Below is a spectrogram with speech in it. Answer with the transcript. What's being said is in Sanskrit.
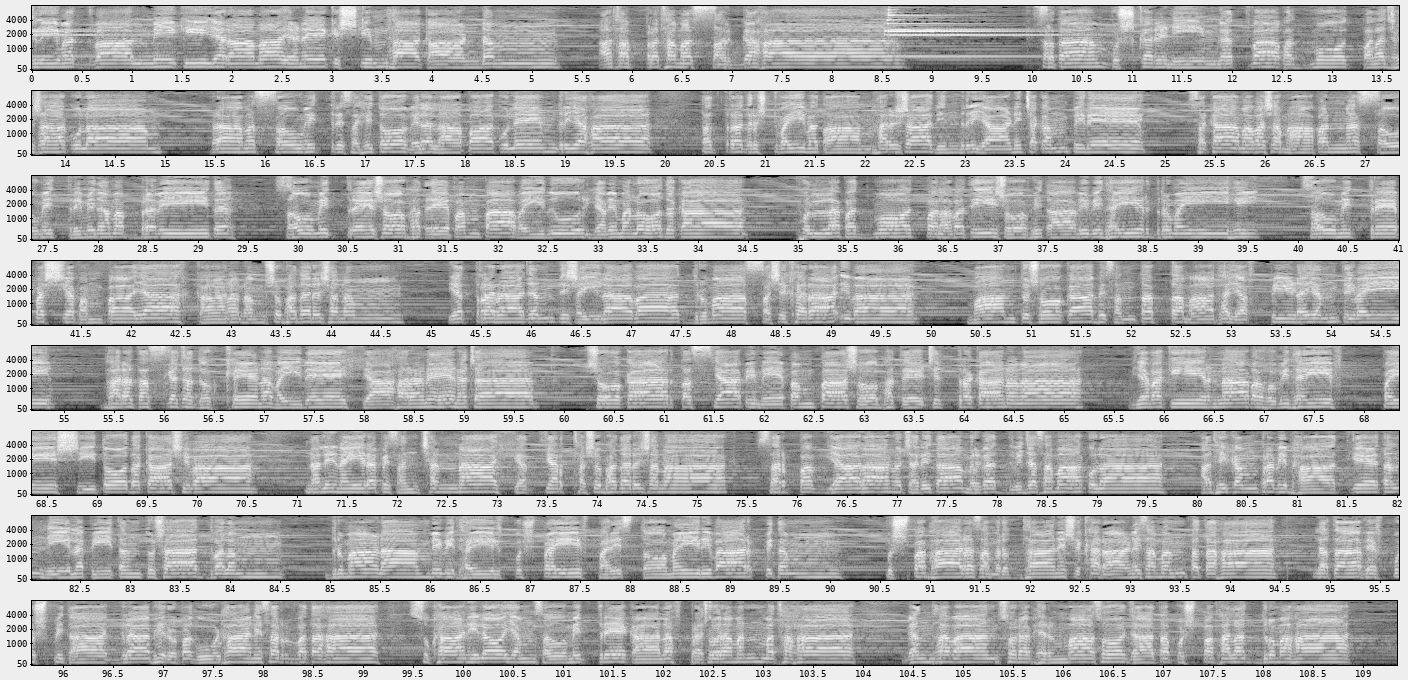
श्रीमद्वाल्मीकीय रामायणे किष्किन्धाकाण्डम् अथ प्रथमः सर्गः। सताम् पुष्करिणीम् गत्वा पद्मोत्पलझषाकुलाम् रामः सौमित्रिसहितो विललापाकुलेन्द्रियः तत्र दृष्ट्वैव ताम् हर्षादिन्द्रियाणि च कम्पिरे। सकामवशमापन्नः सौमित्रिमिदमब्रवीत् सौमित्रे शोभते पम्पा वैदूर्यविमलोदका। फुल्लपद्मोत्पलवती शोभिता विविधैर्द्रुमैः। सौमित्रे पश्य पम्पायाः काननम् शुभदर्शनम्। यत्र राजन्ति शैला वा द्रुमाः सशिखरा इव। माम् तु शोकाभिसन्तप्तमाधयः पीडयन्ति वै भरतस्य च दुःखेन वैदेह्याहरणेन च। शोकार्तस्यापि मे पम्पा शोभते चित्रकानना। व्यवकीर्णा बहुविधैः पैः शीतोदका शिवा। नलिनैरपि सञ्छन्ना ह्यत्यर्थशुभदर्शना। सर्पव्यालानुचरिता मृगद्विजसमाकुला। अधिकम् प्रविभात्येतन्नीलपीतम् तुषाद्वलम् द्रुमाणाम् विविधैः पुष्पैः परिस्तोमैरिवार्पितम्। पुष्पभारसमृद्धानि शिखराणि समन्ततः। लताभिः पुष्पिताग्राभिरुपगूढानि सर्वतः। सुखानिलोऽयम् सौमित्रे कालः प्रचुरमन्मथः। गन्धवान् सुरभिर्मासो जातपुष्पफलद्रुमः।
